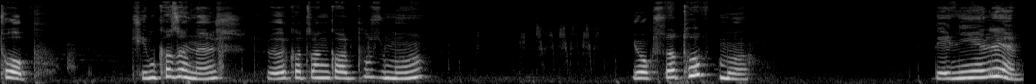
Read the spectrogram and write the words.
top kim kazanır? Twerk atan karpuz mu? Yoksa top mu? Deneyelim.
